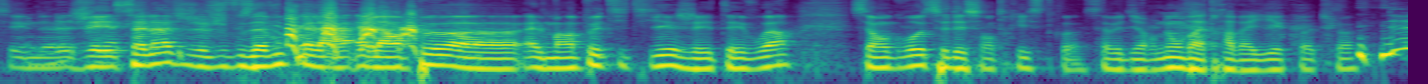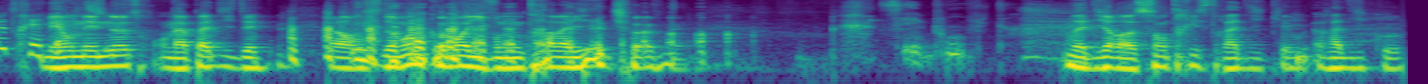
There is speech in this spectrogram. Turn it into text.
C'est une, j'ai, celle-là, je, je vous avoue qu'elle a, elle a un peu, euh, elle m'a un peu titillé. J'ai été voir. C'est en gros, c'est des centristes, quoi. Ça veut dire, nous, on va travailler, quoi, tu vois. Neutre Mais on est neutre, on n'a pas d'idée. Alors on se demande comment ils vont travailler, tu vois. mais C'est bon, putain. on va dire euh, centristes radica- radicaux.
